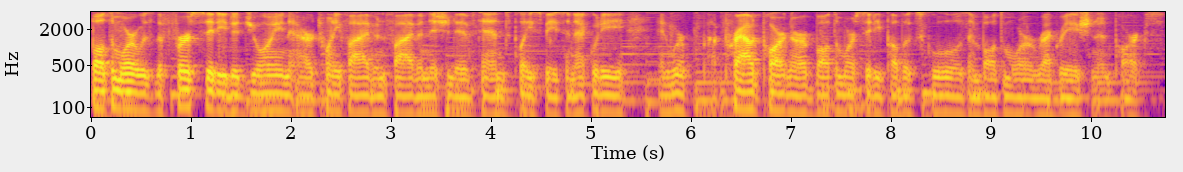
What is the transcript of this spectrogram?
Baltimore was the first city to join our 25 and 5 initiative to end play space inequity, and we're a proud partner of Baltimore City Public Schools and Baltimore Recreation and Parks.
